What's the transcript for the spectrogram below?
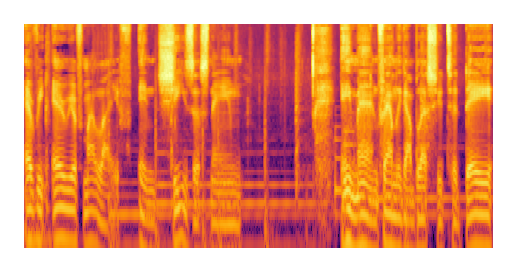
every area of my life. In Jesus' name. Amen. Family, God bless you. Today,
